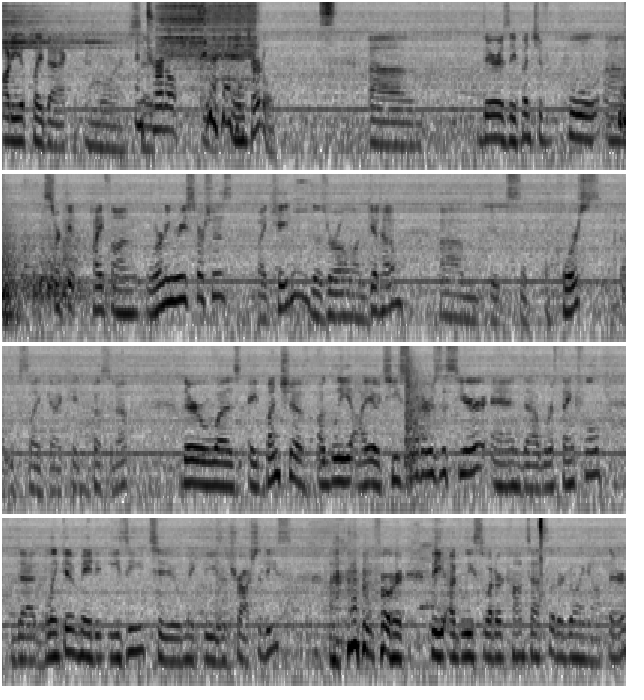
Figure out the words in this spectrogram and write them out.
audio playback and more. And So- Turtle. and Turtle. Um, there is a bunch of cool um, Circuit Python learning resources by Caden. Those are all on GitHub. Um, it's a, a course that looks like uh, Caden posted up. There was a bunch of ugly IoT sweaters this year, and uh, we're thankful that Blinka made it easy to make these atrocities for the ugly sweater contests that are going out there.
